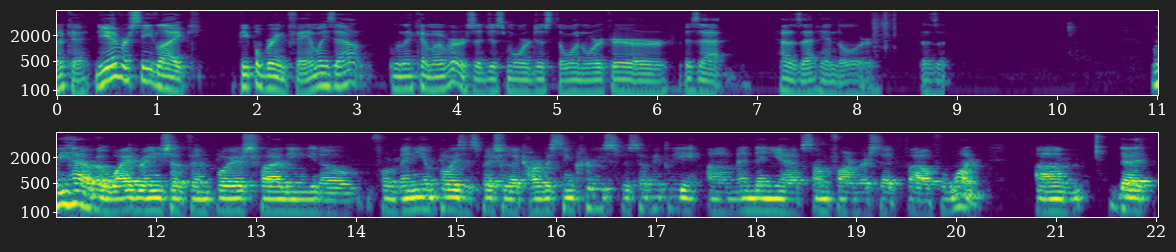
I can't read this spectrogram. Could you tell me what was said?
Okay. Do you ever see like people bring families out when they come over, or is it just more just the one worker, or is that how does that handle, or does it? We have a wide range of employers filing, you know, for many employees, especially like harvesting crews specifically. Um, and then you have some farmers that file for one. Um, the,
